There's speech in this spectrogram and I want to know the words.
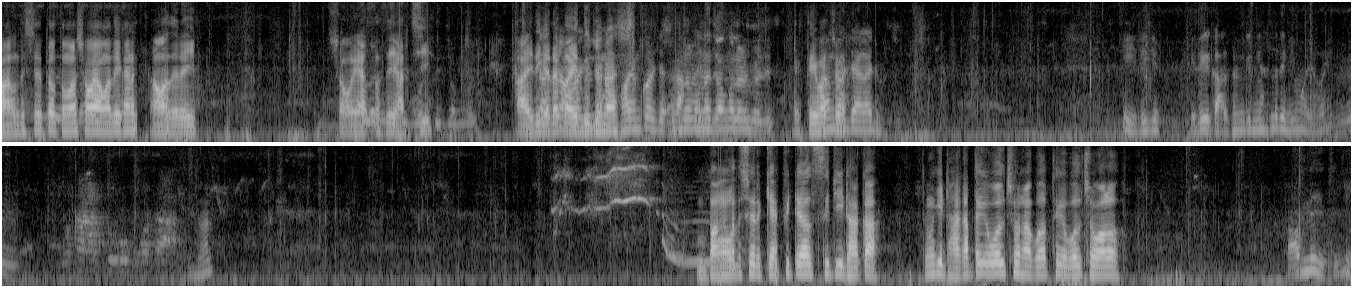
বাংলাদেশে তো তোমরা সবাই আমাদের এখানে আমাদের এই সবাই আস্তে আস্তে যাচ্ছি। আর এদিকে দেখো এই দুজন আস ভয়ঙ্কর জঙ্গলে ঢুকেছি দেখতেই পাচ্ছ? জায়গায় ঢুকছি। এই এদিকে এদিকে গার্লফ্রেন্ডকে নিয়ে আসলে দেখি মজা হয়। হ্যাঁ? বাংলাদেশের ক্যাপিটাল সিটি ঢাকা। তুমি কি ঢাকা থেকে বলছো না কোথা থেকে বলছো বলো? আপনি? তুমি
